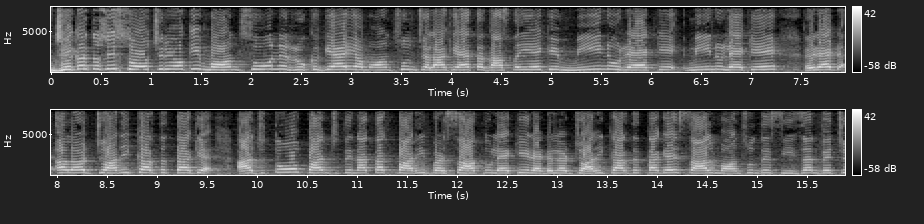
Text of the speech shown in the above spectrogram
ਜੇਕਰ ਤੁਸੀਂ ਸੋਚ ਰਹੇ ਹੋ ਕਿ ਮੌਨਸੂਨ ਰੁਕ ਗਿਆ ਜਾਂ ਮੌਨਸੂਨ ਚਲਾ ਗਿਆ ਤਾਂ ਦੱਸ ਦਈਏ ਕਿ ਮੀਂਹ ਨੂੰ ਰਹਿ ਕੇ, ਮੀਂਹ ਨੂੰ ਲੈ ਕੇ ਰੈੱਡ ਅਲਰਟ ਜਾਰੀ ਕਰ ਦਿੱਤਾ ਗਿਆ ਅੱਜ ਤੋਂ 5 ਦਿਨਾਂ ਤੱਕ ਭਾਰੀ ਬਰਸਾਤ ਨੂੰ ਲੈ ਕੇ ਰੈੱਡ ਅਲਰਟ ਜਾਰੀ ਕਰ ਦਿੱਤਾ ਗਿਆ ਇਸ ਸਾਲ ਮੌਨਸੂਨ ਦੇ ਸੀਜ਼ਨ ਵਿੱਚ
